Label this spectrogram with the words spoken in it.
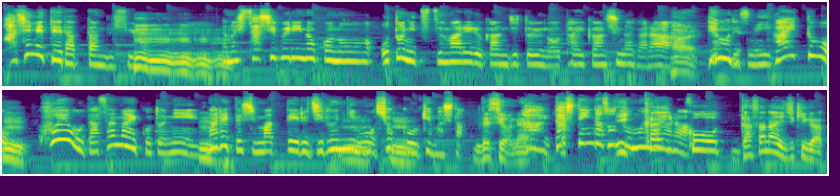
初めてだったんですよ。うんうんうんうんうん。あの、久しぶりのこの音に包まれる感じというのを体感しながら、はい。でもですね、意外とうん声を出さないことにうん慣れてしまっている自分にもショックを受けました。ですよね。はい。出していいんだぞと一思いながら。回こう出さない時期が、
